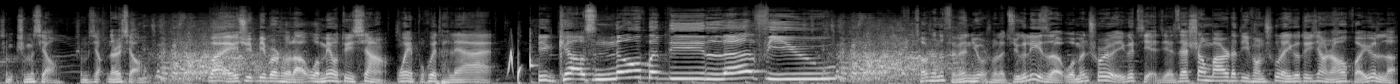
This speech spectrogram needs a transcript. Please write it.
什么什么小，什么小哪儿小？Y H B 波说了，我没有对象，我也不会谈恋爱。Because nobody love you。曹晨的绯闻女友说了，举个例子，我们村有一个姐姐在上班的地方处了一个对象，然后怀孕了，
